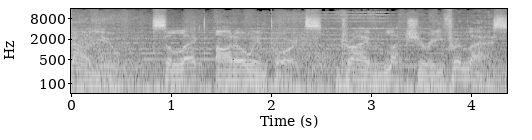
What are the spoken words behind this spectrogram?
value, select auto imports. Drive luxury for less.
